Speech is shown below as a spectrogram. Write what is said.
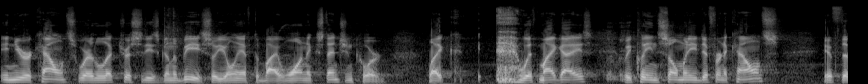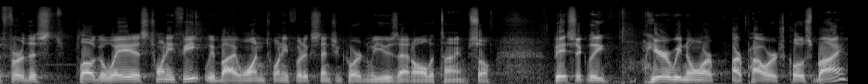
in your accounts where the electricity is going to be. So you only have to buy one extension cord. Like with my guys, we clean so many different accounts. If the furthest plug away is 20 feet, we buy one 20 foot extension cord and we use that all the time. So basically here we know our, our power is close by.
